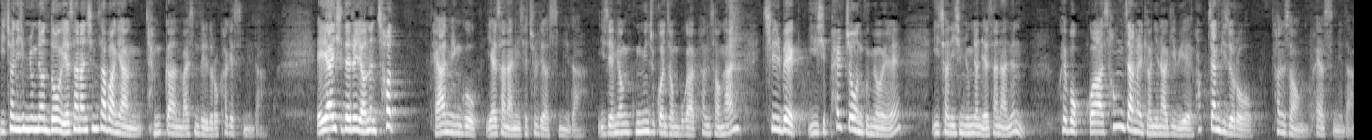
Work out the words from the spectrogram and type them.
2026년도 예산안 심사 방향 잠깐 말씀드리도록 하겠습니다. AI 시대를 여는 첫 대한민국 예산안이 제출되었습니다. 이재명 국민주권 정부가 편성한 728조 원 규모의 2026년 예산안은 회복과 성장을 견인하기 위해 확장 기조로 편성하였습니다.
